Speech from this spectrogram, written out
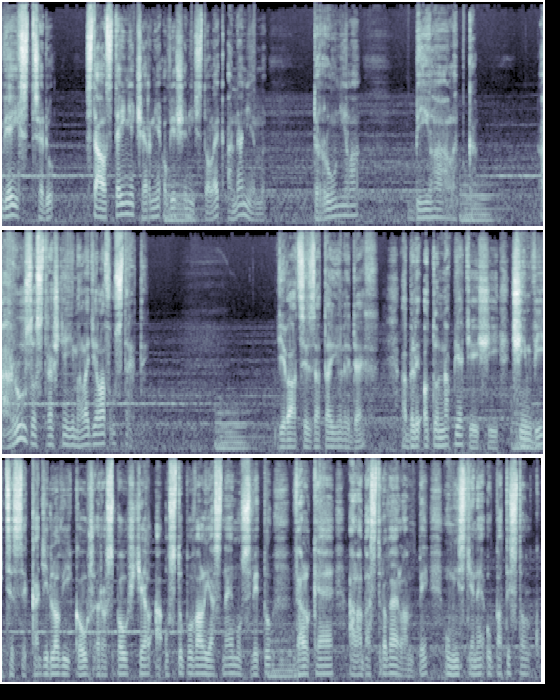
V jejich středu stál stejně černě ověšený stolek a na něm trůnila bílá lepka. Hrůzo strašně jim hleděla v ústrety. Diváci zatajili dech a byli o to napjatější, čím více se kadidlový kouř rozpouštěl a ustupoval jasnému svitu velké alabastrové lampy umístěné u paty stolku.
